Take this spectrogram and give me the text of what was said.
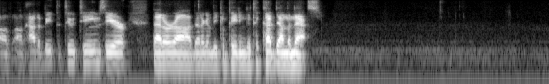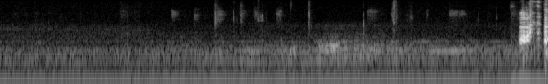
of, of how to beat the two teams here that are uh, that are going to be competing to, to cut down the nets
